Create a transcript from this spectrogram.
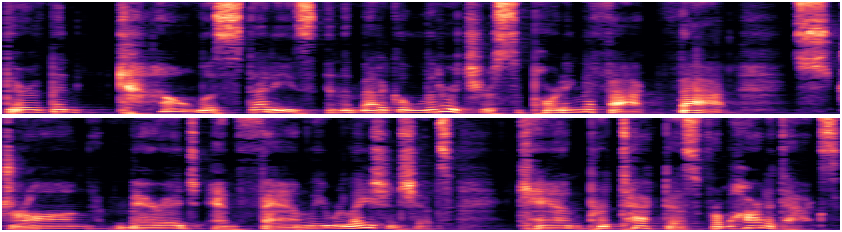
there have been countless studies in the medical literature supporting the fact that strong marriage and family relationships can protect us from heart attacks,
